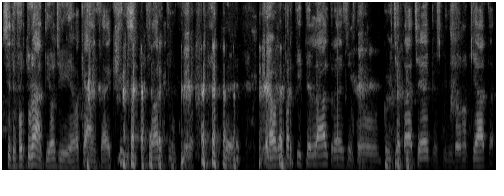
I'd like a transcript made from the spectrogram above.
Siete fortunati, oggi è vacanza e eh, quindi si può fare tutto. Eh, tra una partita e l'altra adesso sto cominciata la Champions, quindi do un'occhiata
